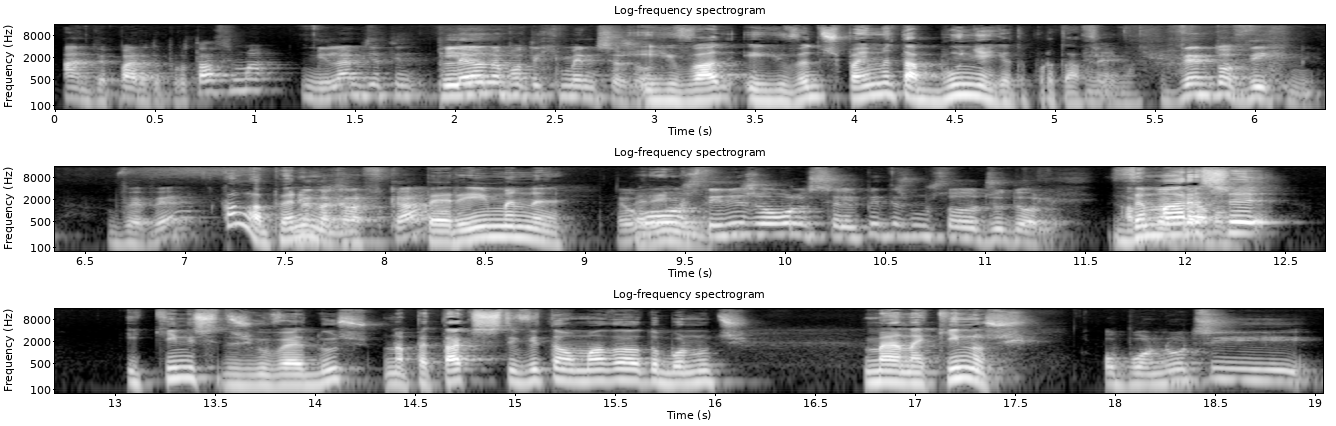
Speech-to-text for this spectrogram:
Αν δεν πάρει το πρωτάθλημα, μιλάμε για την πλέον αποτυχημένη σεζόν. Η, Juva- η Juventus πάει με τα μπούνια για το Ναι. πρωτάθλημα. Δεν το δείχνει, βέβαια. Καλά, περίμενε. Με τα γραφικά. Περίμενε. Εγώ περίμενε. στηρίζω όλες τις ελπίδες μου στο Τζουντόλι. Δεν μ' άρεσε η κίνηση της Juventus να πετάξει στη β' ομάδα τον Μπονούτσι. Με ανακοίνωση. Ο Μπονούτσι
